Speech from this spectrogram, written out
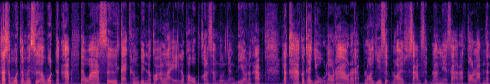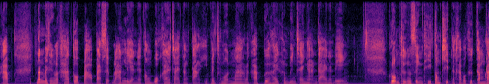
ถ้าสมมติจะไม่ซื้ออาวุธนะครับ แต่ว่าซื้อแต่เครื่องบินแล้วก็อะไหล่แล้วก็อุปกรณ์สนับสนุนอย่างเดียวนะครับ ราคาก็จะอยู่ราวๆระดับ 120-130 ล้านเหรียญสหรัฐต่อลำนะครับ นั่นหมายถึงราคาตัวเปล่า 80 ล้านเหรียญเนี่ยต้องบวกค่าใช้จ่ายต่างๆ อีกเป็นจำนวนมากนะครับ เพื่อให้เครื่องบินใช้งานได้นั่นเอง รวมถึงสิ่งที่ต้องคิดนะครับก็คือกำไร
